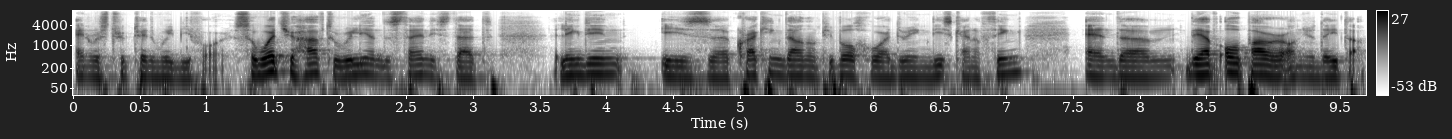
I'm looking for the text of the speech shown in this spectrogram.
and restricted way before. So what you have to really understand is that LinkedIn is uh, cracking down on people who are doing this kind of thing. And um, they have all power on your data.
